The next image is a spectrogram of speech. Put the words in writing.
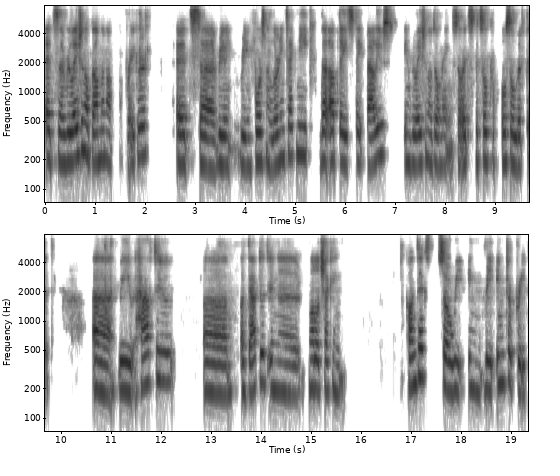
It's a relational Bellman operator. It's a re reinforcement learning technique that updates state values in relational domains. So it's, it's also lifted. Uh, we have to uh, adapted in a model checking context. So we in, reinterpret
